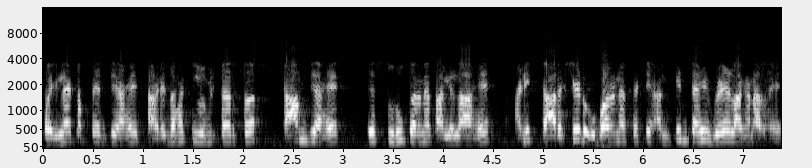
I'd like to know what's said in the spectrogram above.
पहिल्या टप्प्यात जे आहे साडेदहा किलोमीटरचं काम जे आहे ते सुरू करण्यात आलेलं आहे आणि कारशेड उभारण्यासाठी आणखीन काही वेळ लागणार आहे.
